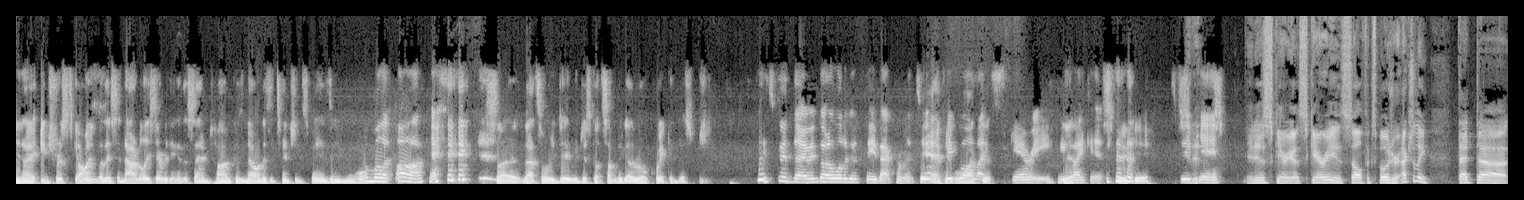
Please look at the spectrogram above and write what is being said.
you know interest going, but they said no, release everything at the same time because no one has attention spans anymore. and we're like, oh, okay. So that's what we did. We just got something together real quick and just it's good though. We've got a lot of good feedback from it too. Yeah, people are like it. scary. We Yeah. like it. spooky. Spooky. It is scary. As scary as self exposure. Actually, that uh,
